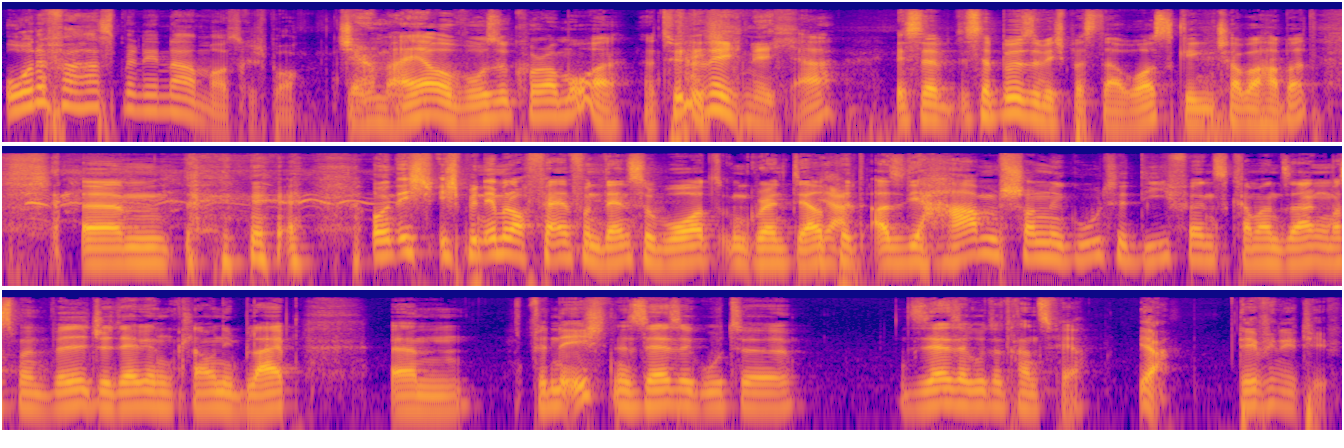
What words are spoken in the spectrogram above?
Ohne verhaspeln den Namen ausgesprochen. Jeremiah Owosu Koramoa, natürlich. Kann ich nicht. Ja, ist der, ist der Bösewicht bei Star Wars gegen Chubba Hubbard. ähm, und ich, ich bin immer noch Fan von Denzel Ward und Grant Delpit. Ja. Also die haben schon eine gute Defense, kann man sagen, was man will. Jadavian Clowney bleibt. Ähm, finde ich eine sehr, sehr gute, sehr, sehr guter Transfer. Ja, definitiv.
